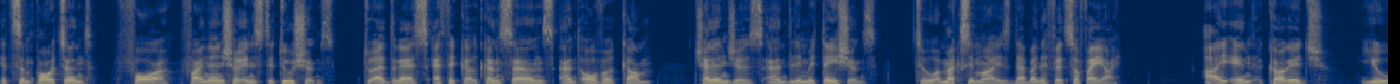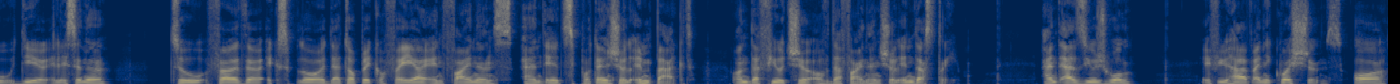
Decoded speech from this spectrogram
it's important for financial institutions to address ethical concerns and overcome challenges and limitations to maximize the benefits of AI. I encourage you, dear listener, to further explore the topic of AI in finance and its potential impact on the future of the financial industry. And as usual, if you have any questions or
